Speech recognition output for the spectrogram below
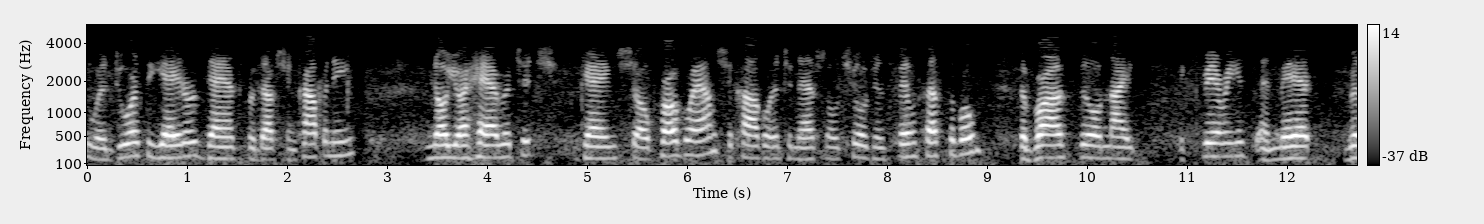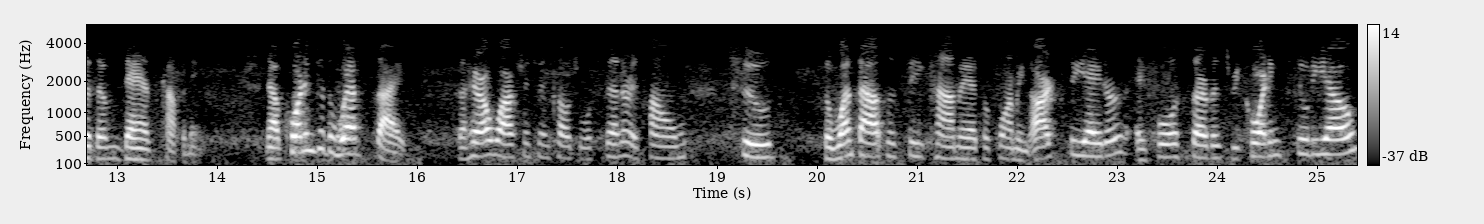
to Endure Theater Dance Production Company, Know Your Heritage Game Show Program, Chicago International Children's Film Festival, the Bronzeville Night Experience, and Med Rhythm Dance Company. Now, according to the website, the Harold Washington Cultural Center is home to the 1,000-seat ComEd Performing Arts Theater, a full-service recording studio,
